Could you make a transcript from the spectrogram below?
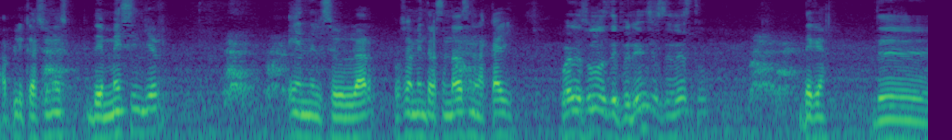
aplicaciones de Messenger en el celular, o sea, mientras andabas en la calle. ¿Cuáles son las diferencias en esto? ¿De qué? De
